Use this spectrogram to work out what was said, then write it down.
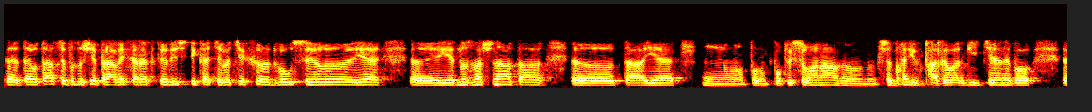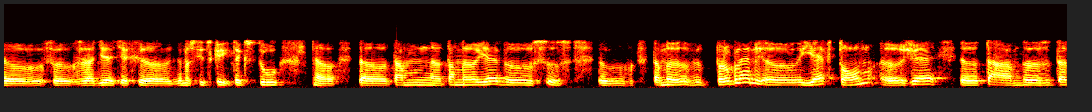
té, té otázce, protože právě charakteristika těle těch dvou sil je jednoznačná, ta, ta je mm, popisovaná třeba i v Bhagavad Gita nebo v řadě těch gnostických textů. Tam, tam je tam problém je v tom, Eh, že eh, ta, eh, ta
